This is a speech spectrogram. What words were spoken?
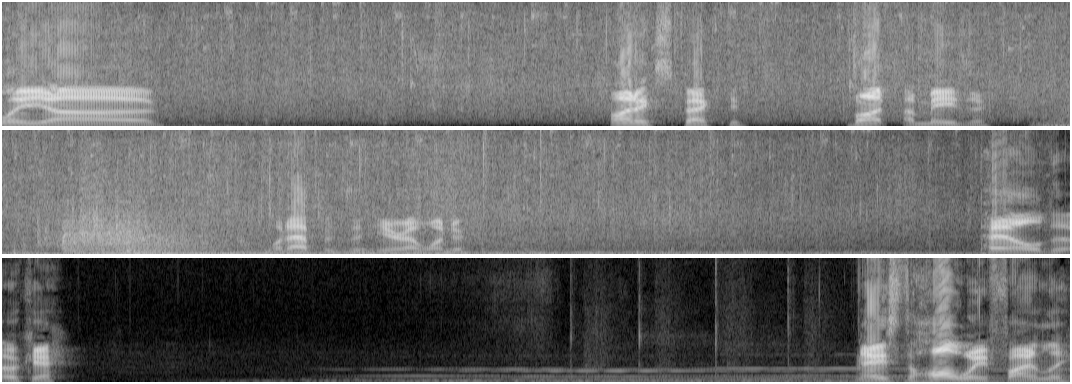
Definitely uh, unexpected, but amazing. What happens in here, I wonder? Pelled, okay. Nice, the hallway finally.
